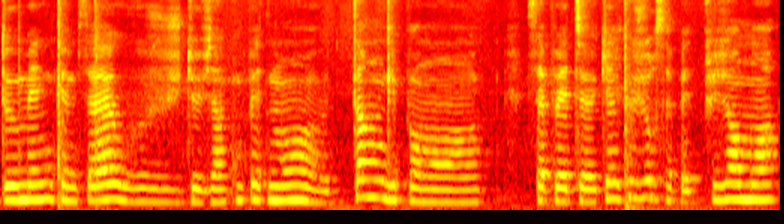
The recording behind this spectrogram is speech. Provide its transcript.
domaines comme ça où je deviens complètement dingue pendant ça peut être euh, quelques jours, ça peut être plusieurs mois.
